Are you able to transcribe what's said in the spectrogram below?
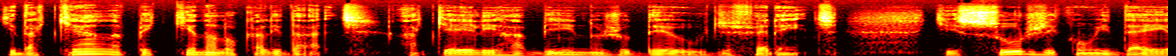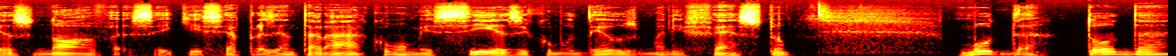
que daquela pequena localidade, aquele rabino judeu diferente, que surge com ideias novas e que se apresentará como Messias e como Deus manifesto, muda toda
